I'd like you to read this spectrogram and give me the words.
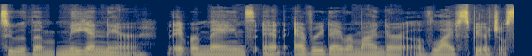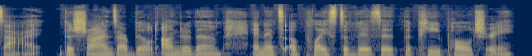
to the Myanmar, it remains an everyday reminder of life's spiritual side. The shrines are built under them, and it's a place to visit the peepal tree.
